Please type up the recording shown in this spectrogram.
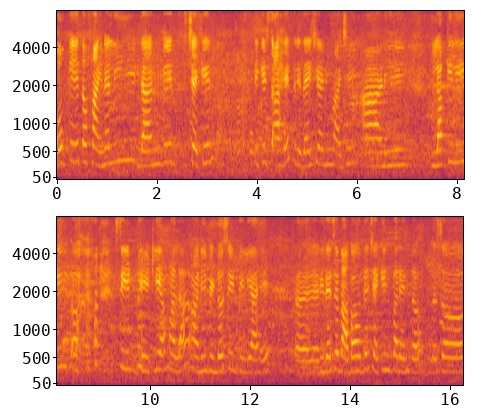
ओके तर finally done with check in tickets आहेत हृदयची आणि माझी. आणि लकीली सीट भेटली आम्हाला आणि विंडो सीट दिली आहे. तर हृदयचे बाबा होते चेक इनपर्यंत तसं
